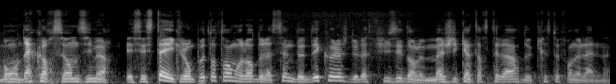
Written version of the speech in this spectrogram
Bon d'accord, c'est Hans Zimmer. Et c'est Stay que l'on peut entendre lors de la scène de décollage de la fusée dans le Magique Interstellar de Christopher Nolan.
